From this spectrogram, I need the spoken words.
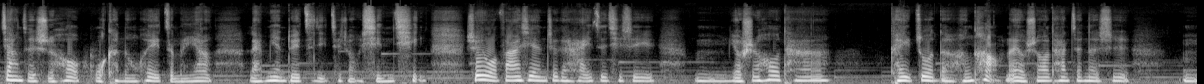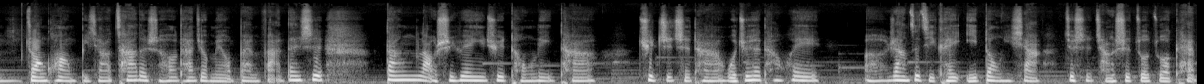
这样子的时候，我可能会怎么样来面对自己这种心情？所以我发现这个孩子其实，嗯，有时候他可以做得很好，那有时候他真的是，嗯，状况比较差的时候，他就没有办法。但是当老师愿意去同理他，去支持他，我觉得他会。呃，让自己可以移动一下，就是尝试做做看。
